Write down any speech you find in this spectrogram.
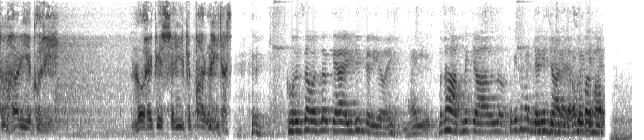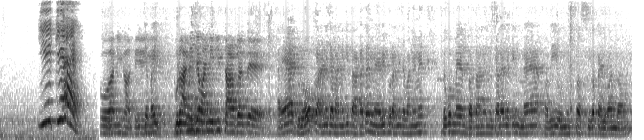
तुम्हारी ये गोली लोहे के शरीर के पार नहीं जा सकती। कौन सा मतलब क्या एडिटिंग करी है भाई? भाई मतलब हाथ में क्या मतलब? तो किसी मैं चाह रहा हूँ सुपर ये क्या है? नहीं खाते भाई। पुराने जमाने की ताकत है। अरे ब्रो पुराने जमाने की ताकत है। मैं भी पुराने जमाने में देखो मैं बताना नहीं चाह रहा लेकिन मैं अभी उन्नीस सौ अस्सी का पहलवान रहा हूँ।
